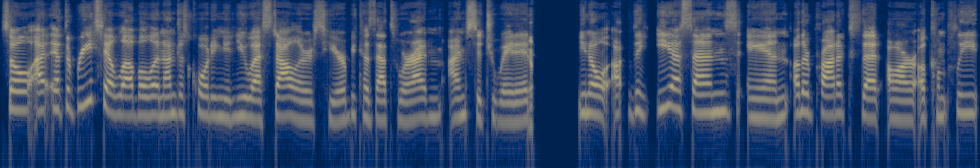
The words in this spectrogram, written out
So at the retail level, and I'm just quoting in U.S. dollars here because that's where I'm I'm situated. Yep. You know, uh, the ESNs and other products that are a complete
